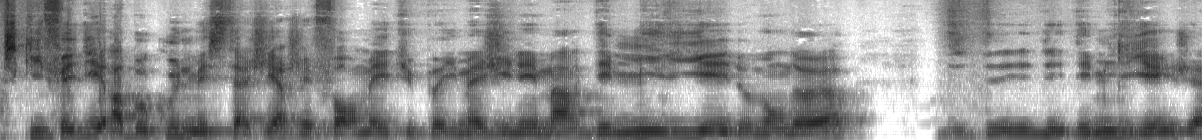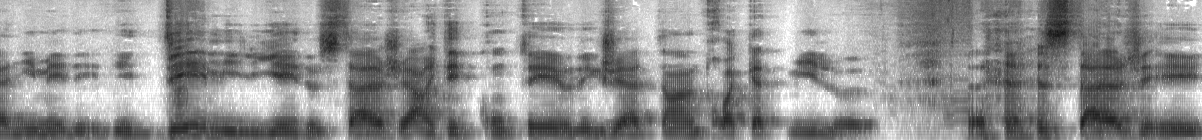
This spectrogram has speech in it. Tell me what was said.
Ce qui fait dire à beaucoup de mes stagiaires, j'ai formé, tu peux imaginer, Marc, des milliers de vendeurs, des, milliers, j'ai animé des, milliers de stages. J'ai arrêté de compter dès que j'ai atteint 3-4 000 euh, stages et,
